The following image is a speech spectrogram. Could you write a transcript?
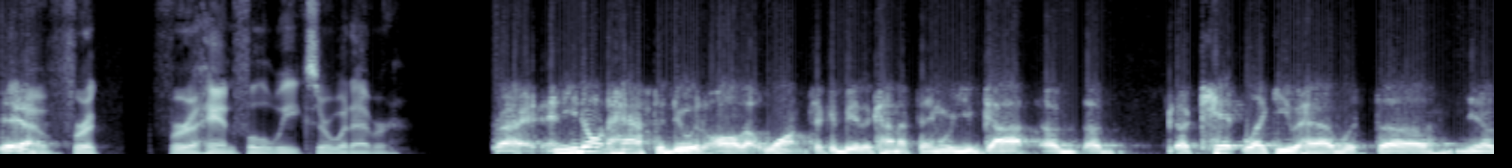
yeah. you know, for a for a handful of weeks or whatever. Right. And you don't have to do it all at once. It could be the kind of thing where you've got a, a, a kit like you have with uh, you know,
